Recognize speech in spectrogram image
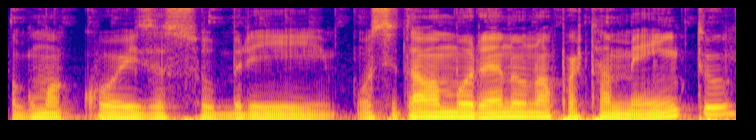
alguma coisa sobre. Você tava morando no apartamento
